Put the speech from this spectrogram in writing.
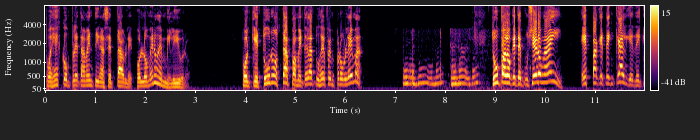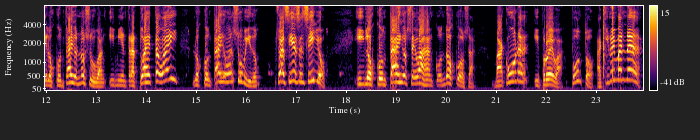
pues es completamente inaceptable, por lo menos en mi libro. Porque tú no estás para meter a tu jefe en problemas. Tú para lo que te pusieron ahí es para que te encargues de que los contagios no suban y mientras tú has estado ahí, los contagios han subido. Eso es así de sencillo. Y los contagios se bajan con dos cosas, vacuna y prueba. Punto. Aquí no hay más nada.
